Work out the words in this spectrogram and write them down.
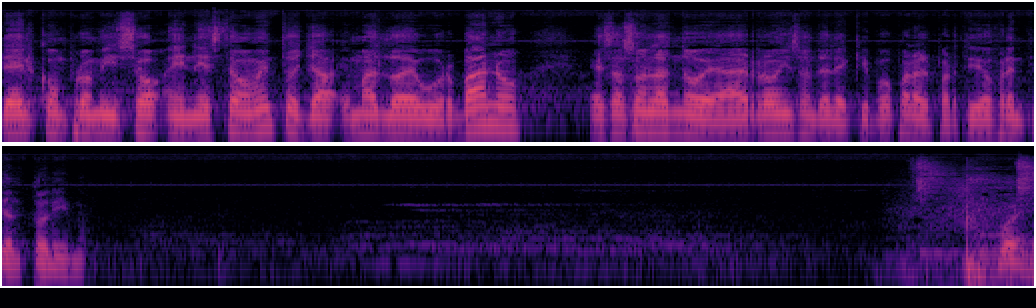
del compromiso en este momento, ya más lo de Urbano. Esas son las novedades, Robinson, del equipo para el partido frente al Tolima. Bueno.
